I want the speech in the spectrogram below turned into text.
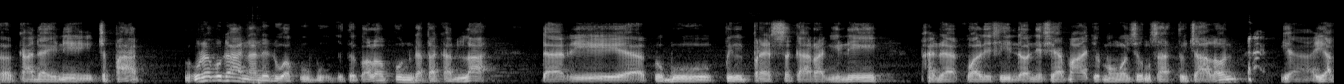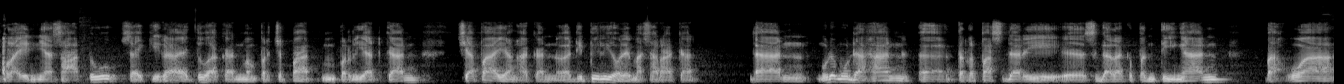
uh, kada ini cepat, mudah-mudahan ada dua kubu gitu. Kalaupun katakanlah dari uh, kubu pilpres sekarang ini ada koalisi Indonesia Maju mengusung satu calon, ya yang lainnya satu, saya kira itu akan mempercepat, memperlihatkan siapa yang akan uh, dipilih oleh masyarakat. Dan mudah-mudahan uh, terlepas dari uh, segala kepentingan bahwa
